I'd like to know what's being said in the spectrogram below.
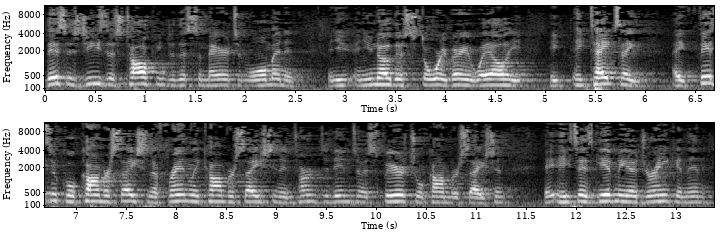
this is Jesus talking to this Samaritan woman, and, and you, and you know this story very well. He, he, he takes a, a physical conversation, a friendly conversation, and turns it into a spiritual conversation. He says, give me a drink, and then,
